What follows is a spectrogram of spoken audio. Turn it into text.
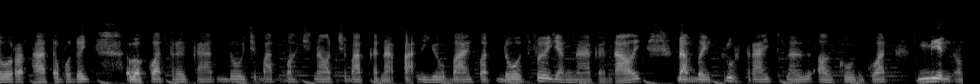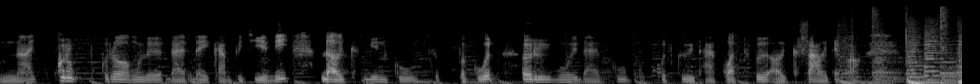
ដូររដ្ឋធម្មនុញ្ញបើគាត់ត្រូវការដូរច្បាប់បោះឆ្នោតច្បាប់គណៈបកនយោបាយគាត់ដូរធ្វើយ៉ាងណាក៏ដោយដើម្បីគ្រោះថ្លៃផ្លូវឲ្យកូនគាត់មានអំណាចគ្រប់គ្រងលើដែនដីកម្ពុជានេះដោយគ្មានគូប្រកួត ឬមួយដែលគូប្រកួតគឺថាគាត់ធ្វើឲ្យខ្សោយទាំងអស់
